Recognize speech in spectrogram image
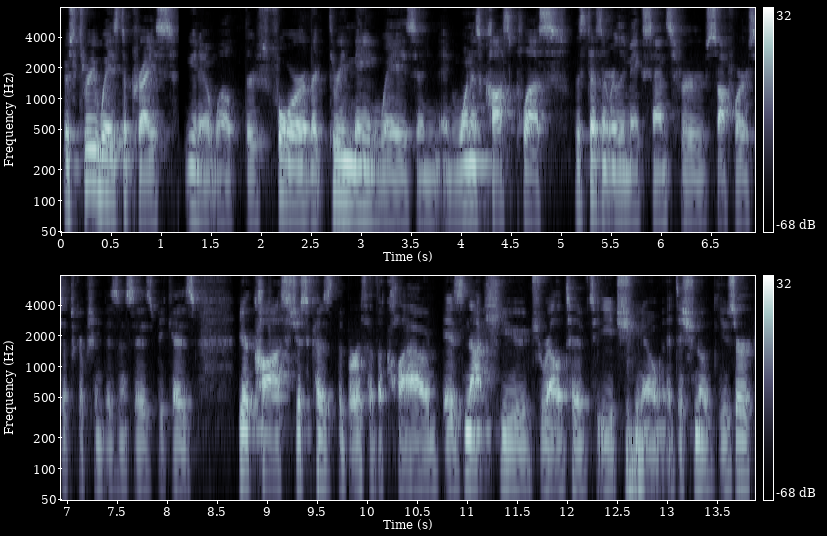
there's three ways to price, you know, well, there's four, but three main ways. And, and one is cost plus. This doesn't really make sense for software subscription businesses because your cost just because the birth of the cloud is not huge relative to each you know additional user.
